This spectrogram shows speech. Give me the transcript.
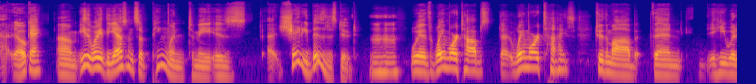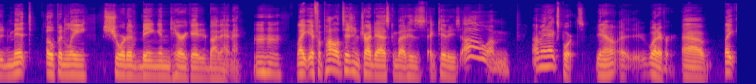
uh, okay. Um, either way, the essence of Penguin to me is a shady business dude Mm-hmm. with way more tabs, uh, way more ties to the mob than he would admit openly, short of being interrogated by Batman. Mm-hmm. Like if a politician tried to ask him about his activities, oh, I'm I'm in exports, you know, uh, whatever. Uh, like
